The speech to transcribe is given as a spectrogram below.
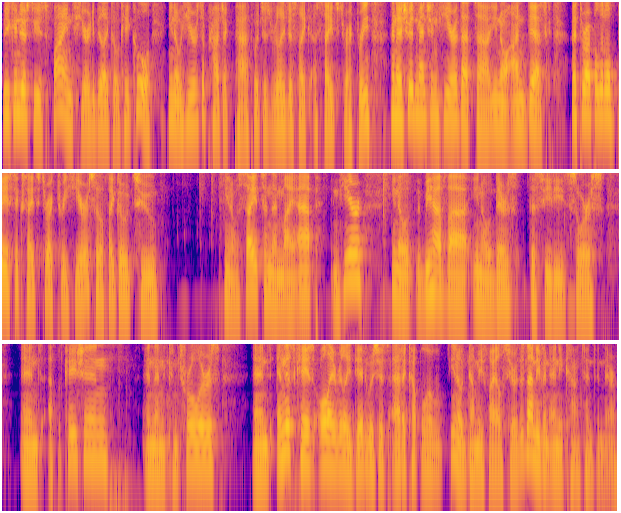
we can just use find here to be like, okay, cool. You know, here's a project path, which is really just like a sites directory. And I should mention here that, uh, you know, on disk, I throw up a little basic sites directory here. So if I go to you know, sites and then my app in here, you know, we have, uh, you know, there's the CD source and application and then controllers. And in this case, all I really did was just add a couple of, you know, dummy files here. There's not even any content in there,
